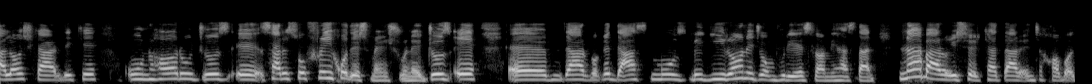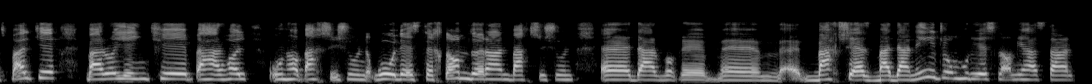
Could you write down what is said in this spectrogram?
تلاش کرده که اونها رو جز سر سفره خودش منشونه جزء در واقع دستمزد بگیران جمهوری اسلامی هستند نه برای شرکت در انتخابات بلکه برای اینکه به هر حال اونها بخششون قول استخدام دارن بخششون در واقع بخشی از بدنه جمهوری اسلامی هستند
